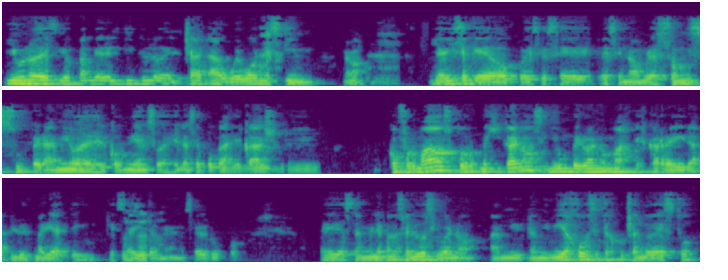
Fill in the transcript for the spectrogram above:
Y uno decidió cambiar el título del chat a Huevones Team, ¿no? Y ahí se quedó, pues, ese, ese nombre. Son mis super amigos desde el comienzo, desde las épocas de Cash. Conformados por mexicanos y un peruano más que es Carreira, Luis Mariate, que está ahí también en ese grupo ellos también les mando saludos y bueno, a mi, a mi viejo si está escuchando esto,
